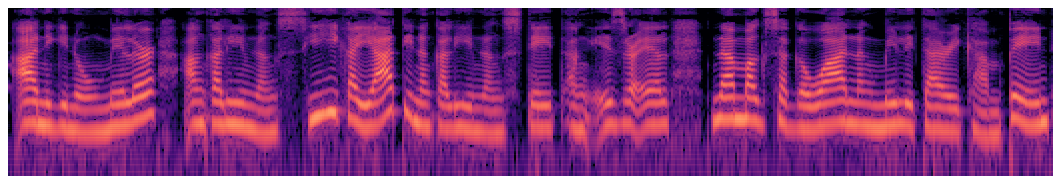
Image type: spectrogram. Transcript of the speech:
Ani Ginoong Miller, ang kalihim ng hihikayati ng kalihim ng state ang Israel na magsagawa ng military campaign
